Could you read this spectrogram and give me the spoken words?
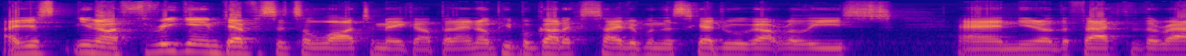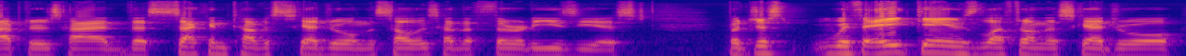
I just, you know, a three game deficit's a lot to make up. And I know people got excited when the schedule got released. And, you know, the fact that the Raptors had the second toughest schedule and the Celtics had the third easiest. But just with eight games left on the schedule,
